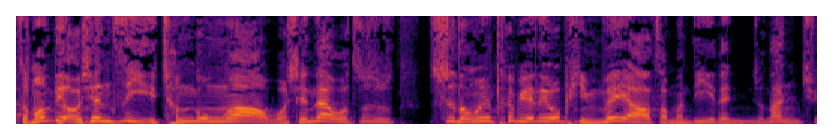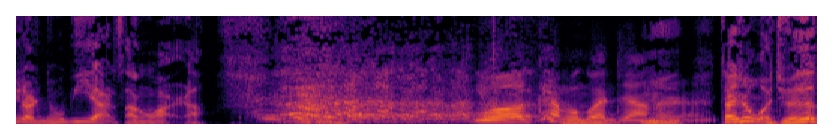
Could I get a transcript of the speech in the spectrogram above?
怎么表现自己成功啊？我现在我这是吃东西特别的有品位啊，怎么地的？你说，那你去点牛逼点餐馆啊？我看不惯这样的人，但是我觉得，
